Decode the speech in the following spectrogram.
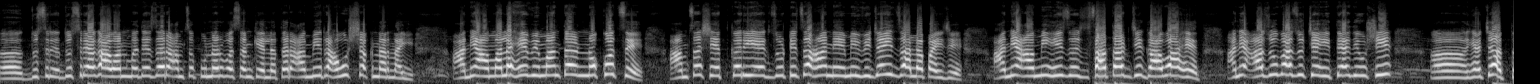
दुसरे दुसऱ्या गावांमध्ये जर आमचं पुनर्वसन केलं तर आम्ही राहूच शकणार नाही. आणि आम्हाला हे विमानतळ नकोच आहे. आमचा शेतकरी एकजुटीचा हा नेहमी विजयीच झाला पाहिजे. आणि आम्ही ही सात आठ जी गावं आहेत आणि आजूबाजूचेही त्या दिवशी ह्याच्यात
